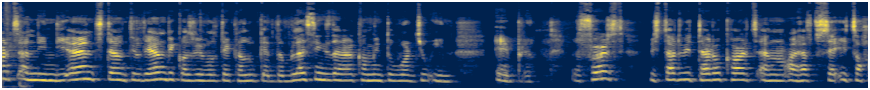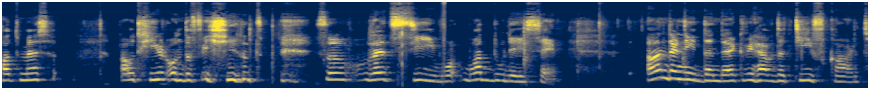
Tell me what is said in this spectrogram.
cards and in the end stay until the end because we will take a look at the blessings that are coming towards you in April. First we start with tarot cards and I have to say it's a hot mess out here on the field. so let's see what what do they say. Underneath the deck we have the thief card.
